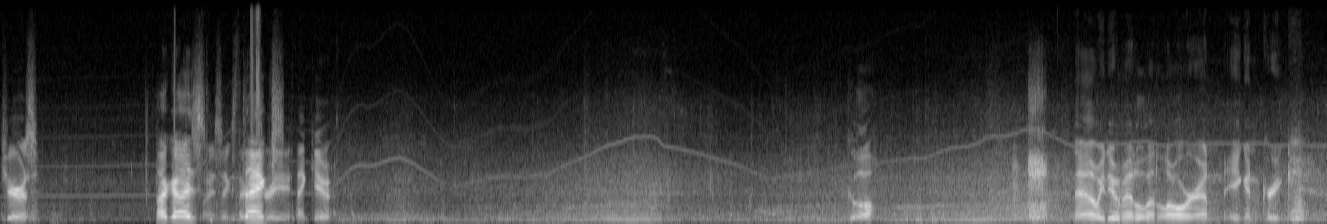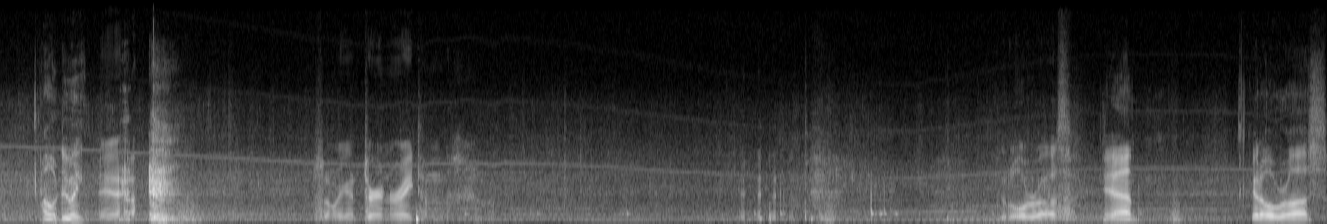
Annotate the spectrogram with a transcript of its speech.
Cheers. Hi guys. Thanks. Thank you. Cool. Now we do middle and lower in Egan Creek. Oh, do we? Yeah. so we're gonna turn right and. Good old Ross. Yeah. Good old Ross.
